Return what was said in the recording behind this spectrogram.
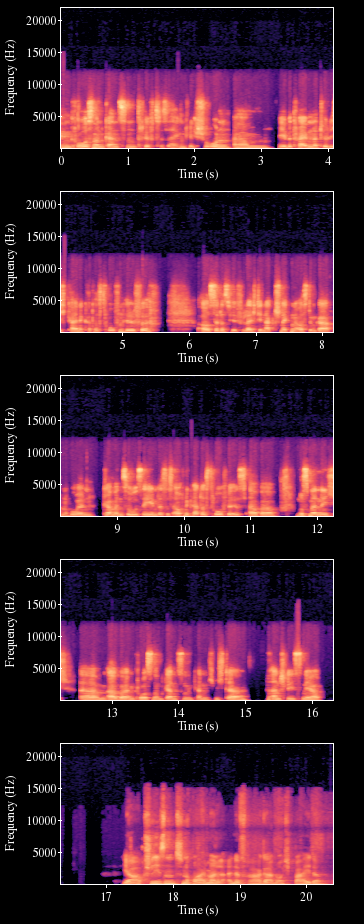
Im Großen und Ganzen trifft es eigentlich schon. Ähm, wir betreiben natürlich keine Katastrophenhilfe, außer dass wir vielleicht die Nacktschnecken aus dem Garten holen. Kann man so sehen, dass es auch eine Katastrophe ist, aber muss man nicht. Ähm, aber im Großen und Ganzen kann ich mich da anschließen, ja. Ja, abschließend noch einmal eine Frage an euch beide.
